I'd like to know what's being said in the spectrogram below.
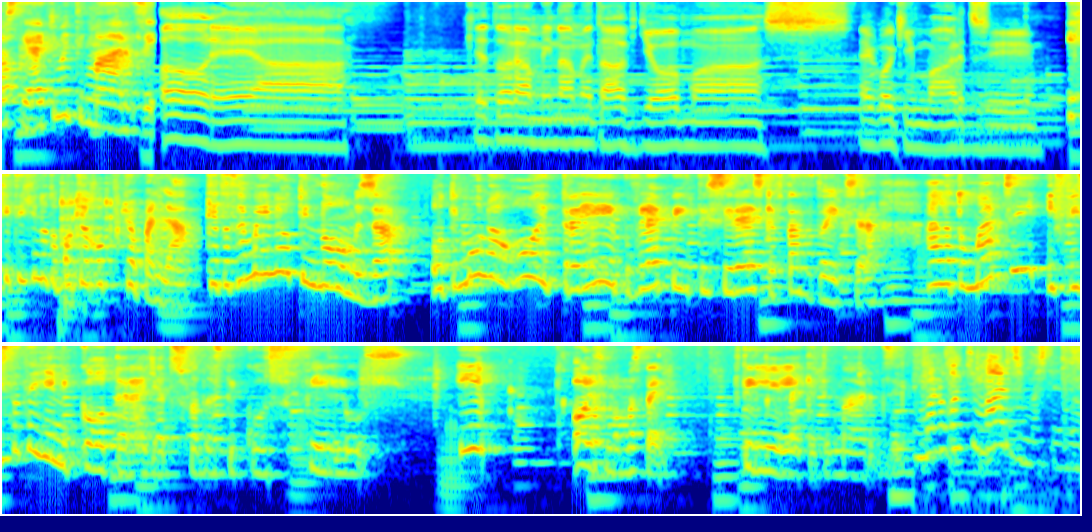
αστιάκι με τη Μάρτζη. Ωραία. Και τώρα μείναμε τα δυο μας. Εγώ και η Μάρτζη. Είχε τύχει να το πω κι εγώ πιο παλιά. Και το θέμα είναι ότι νόμιζα ότι μόνο εγώ η τρελή που βλέπει τις σειρές και αυτά θα το ήξερα. Αλλά το Μάρτζι υφίσταται γενικότερα για τους φανταστικούς φίλους. Ή όλοι θυμόμαστε τη Λίλα και τη Μάρτζι. Μόνο εγώ και η Μάρτζη είμαστε εδώ.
